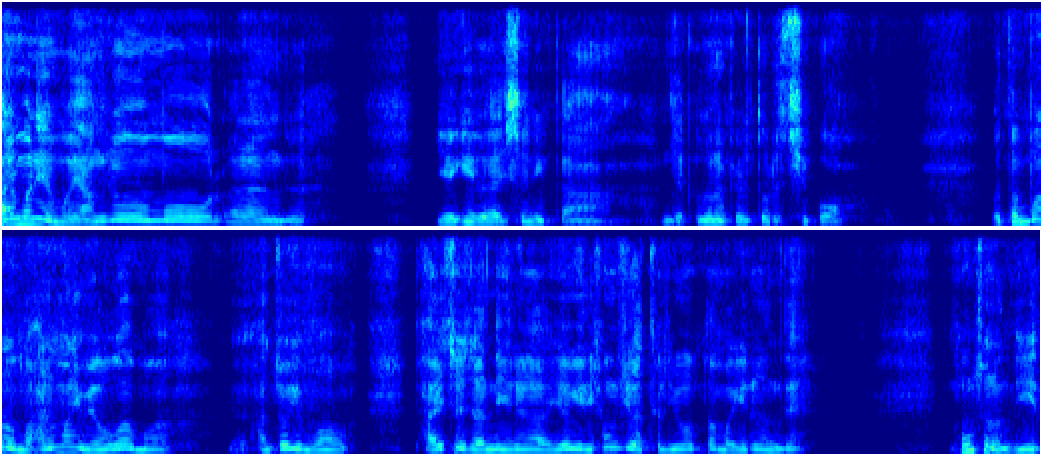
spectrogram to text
할머니는 뭐 양조모라는 그 얘기가 있으니까 이제 그거는 별도로 치고 어떤 분은 뭐 할머니 묘가 뭐 한쪽이 뭐 파헤쳐졌니 이래가 여기 흉지가 틀림없다 막 이러는데 풍수는 이,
